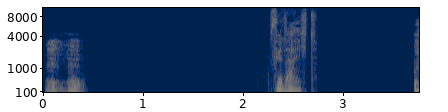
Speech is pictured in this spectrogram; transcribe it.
Mhm. Vielleicht.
